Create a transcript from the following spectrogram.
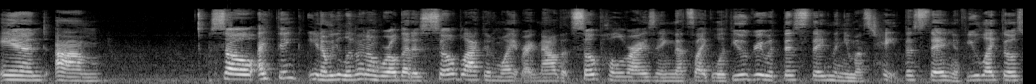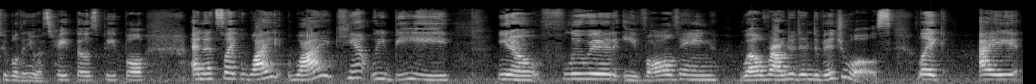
And, um, so I think, you know, we live in a world that is so black and white right now, that's so polarizing, that's like, well, if you agree with this thing, then you must hate this thing. If you like those people, then you must hate those people. And it's like, why why can't we be, you know, fluid, evolving, well-rounded individuals? Like I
